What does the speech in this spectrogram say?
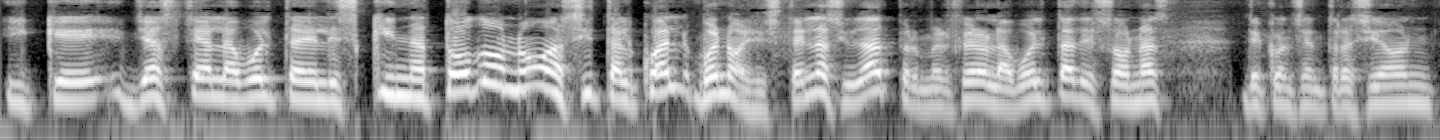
y que ya esté a la vuelta de la esquina todo, ¿no? Así tal cual. Bueno, está en la ciudad, pero me refiero a la vuelta de zonas de concentración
